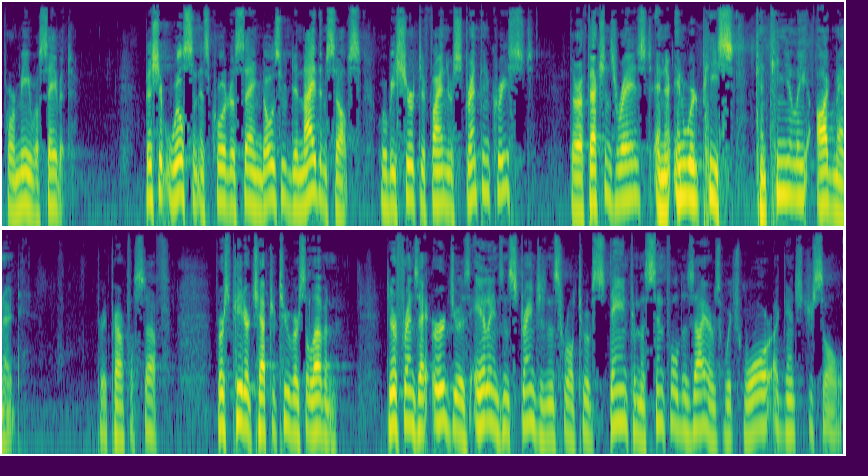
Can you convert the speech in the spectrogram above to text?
for me will save it. Bishop Wilson is quoted as saying, Those who deny themselves will be sure to find their strength increased, their affections raised, and their inward peace continually augmented. Pretty powerful stuff. 1 Peter chapter 2 verse 11. Dear friends, I urge you as aliens and strangers in this world to abstain from the sinful desires which war against your soul.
